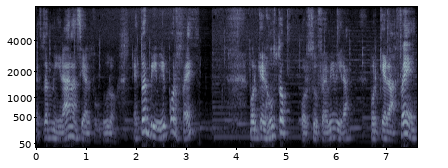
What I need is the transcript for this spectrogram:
Esto es mirar hacia el futuro. Esto es vivir por fe. Porque el justo por su fe vivirá. Porque la fe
